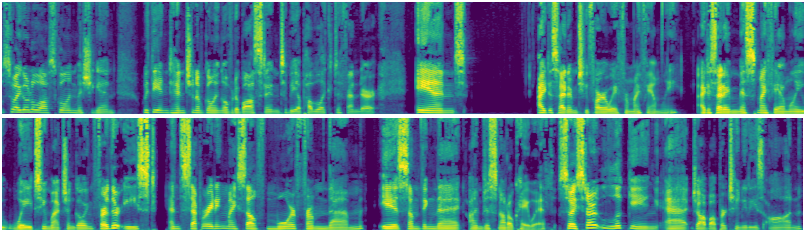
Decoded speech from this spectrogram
So I go to law school in Michigan with the intention of going over to Boston to be a public defender. And I decide I'm too far away from my family. I decide I miss my family way too much and going further east and separating myself more from them is something that I'm just not okay with. So I start looking at job opportunities on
